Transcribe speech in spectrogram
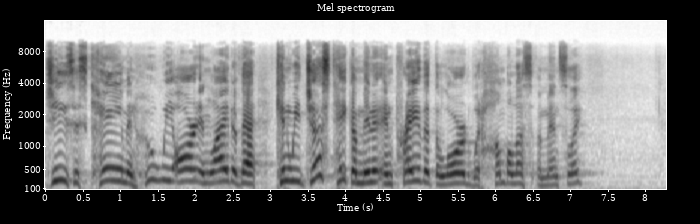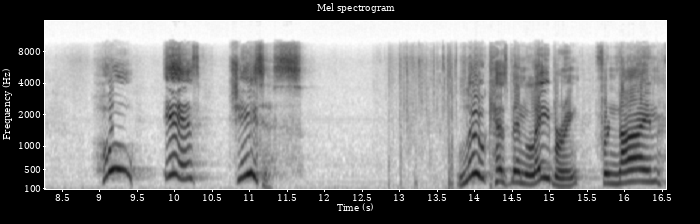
Jesus came and who we are in light of that, can we just take a minute and pray that the Lord would humble us immensely? Who is Jesus? Luke has been laboring for nine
